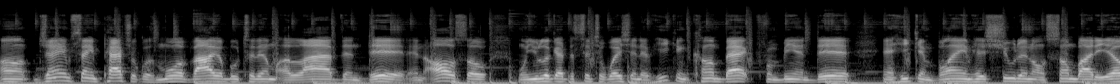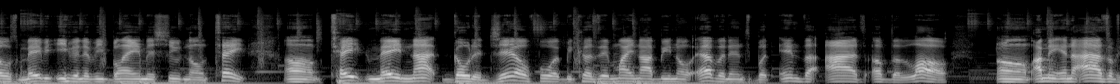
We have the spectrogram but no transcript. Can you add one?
um, James St. Patrick was more valuable to them alive than dead. And also, when you look at the situation, if he can come back from being dead and he can blame his shooting on somebody else, maybe even if he blame his shooting on Tate, um, Tate may not go to jail for it because it might not be no evidence. But in the eyes of the law, um, I mean, in the eyes of,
